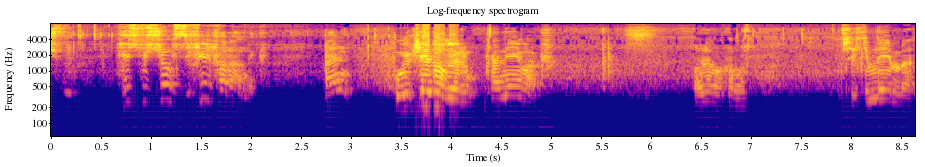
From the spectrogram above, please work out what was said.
hiçbir, hiçbir şey yok. Zifir karanlık. Ben uykuya dalıyorum. Kendine iyi bak. Hadi bakalım. Çekimdeyim ben.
